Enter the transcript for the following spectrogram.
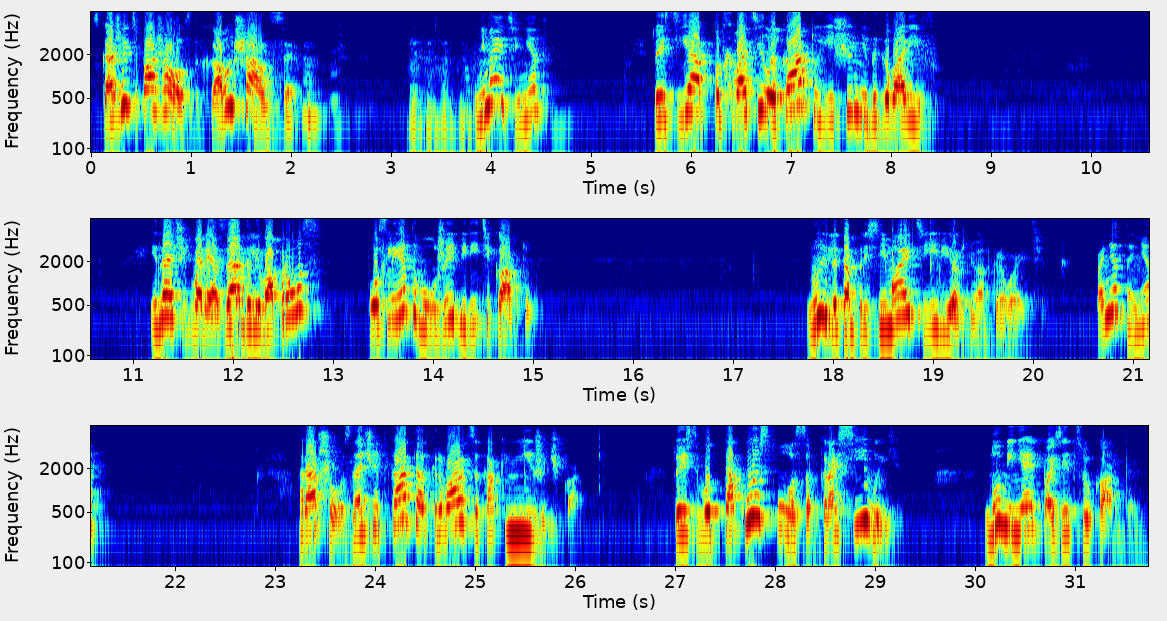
Скажите, пожалуйста, каковы шансы? Понимаете, нет? То есть я подхватила карту, еще не договорив. Иначе говоря, задали вопрос, после этого уже берите карту. Ну или там приснимаете и верхнюю открываете. Понятно, нет? Хорошо, значит, карты открываются как книжечка. То есть вот такой способ красивый, но меняет позицию карты.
